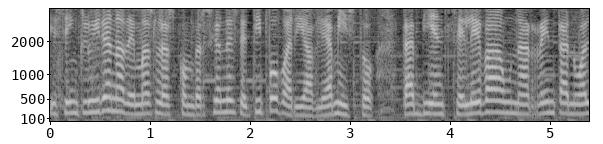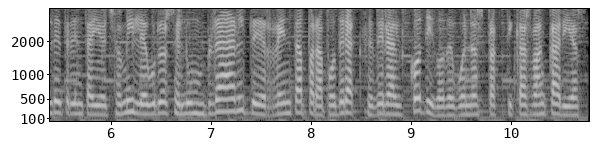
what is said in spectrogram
y se incluirán además las conversiones de tipo variable a mixto. También se eleva a una renta anual de 38.000 euros el umbral de renta para poder acceder al Código de Buenas Prácticas Bancarias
